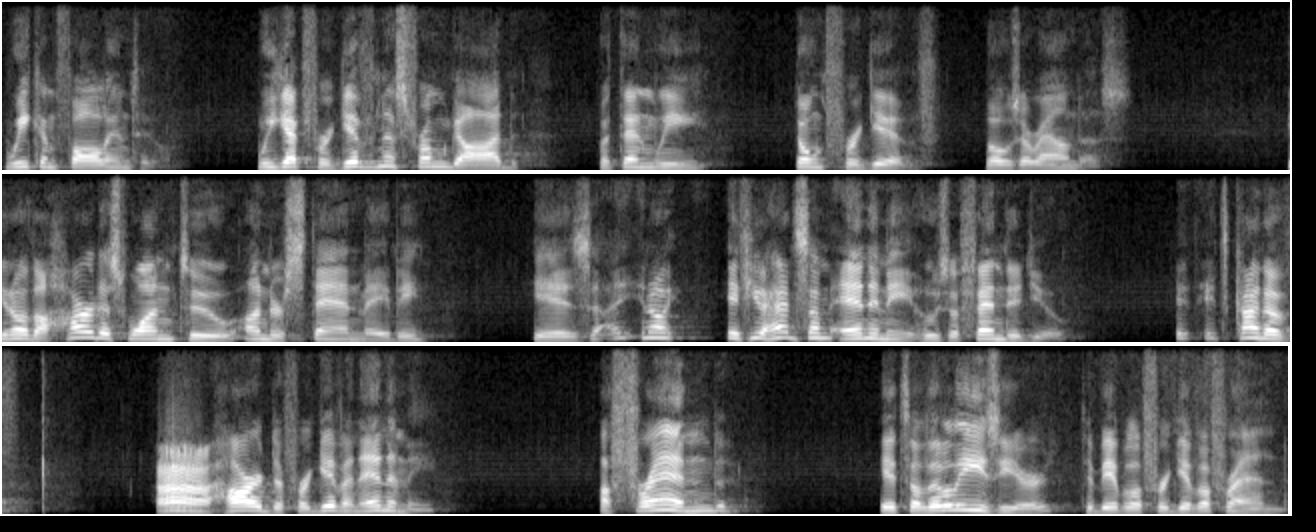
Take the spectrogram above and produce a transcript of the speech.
we can fall into. We get forgiveness from God, but then we don't forgive those around us. You know, the hardest one to understand, maybe, is you know, if you had some enemy who's offended you, it, it's kind of uh, hard to forgive an enemy. A friend, it's a little easier to be able to forgive a friend.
